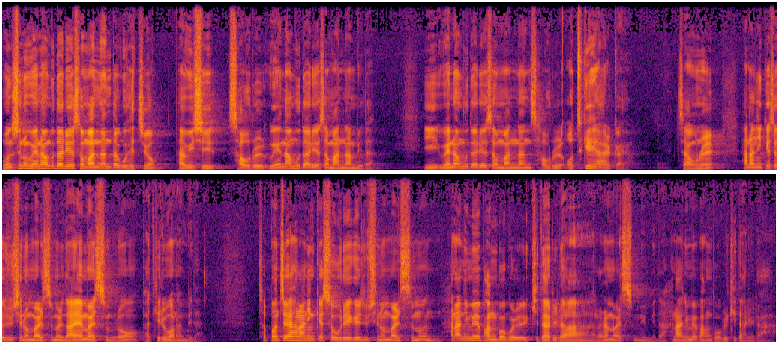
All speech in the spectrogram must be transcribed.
원수는 외나무 다리에서 만난다고 했죠. 다윗이 사울을 외나무 다리에서 만납니다. 이 외나무 다리에서 만난 사울을 어떻게 해야 할까요? 자, 오늘 하나님께서 주시는 말씀을 나의 말씀으로 받기를 원합니다. 첫 번째 하나님께서 우리에게 주시는 말씀은 하나님의 방법을 기다리라라는 말씀입니다. 하나님의 방법을 기다리라.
